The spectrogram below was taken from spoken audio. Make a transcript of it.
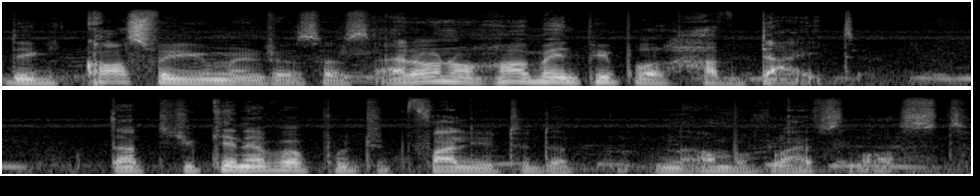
the cost for human resources. I don't know how many people have died that you can never put value to the number of lives lost.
